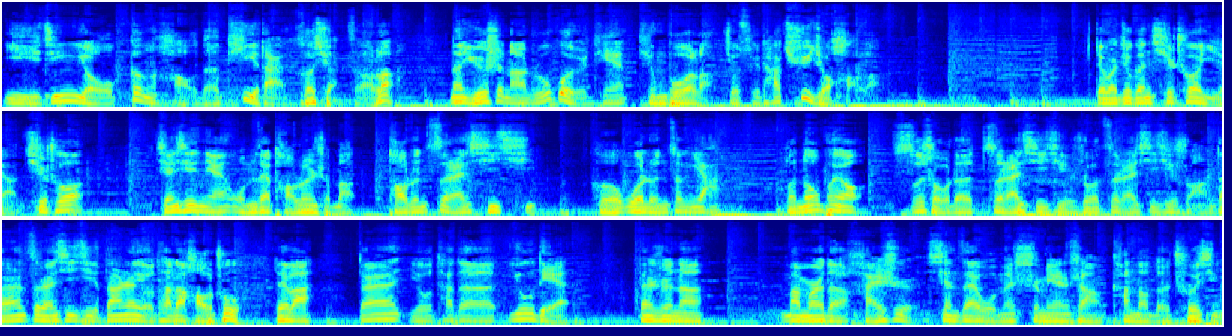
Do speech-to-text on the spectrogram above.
已经有更好的替代和选择了。那于是呢，如果有一天停播了，就随它去就好了。”对吧？就跟汽车一样，汽车前些年我们在讨论什么？讨论自然吸气和涡轮增压。很多朋友死守着自然吸气，说自然吸气爽。当然，自然吸气当然有它的好处，对吧？当然有它的优点。但是呢，慢慢的还是现在我们市面上看到的车型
